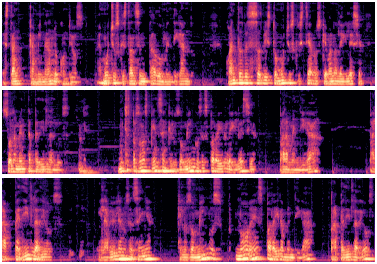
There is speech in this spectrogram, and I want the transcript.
están caminando con Dios. Hay muchos que están sentados mendigando. ¿Cuántas veces has visto muchos cristianos que van a la iglesia solamente a pedirle a Dios? Muchas personas piensan que los domingos es para ir a la iglesia, para mendigar, para pedirle a Dios. Y la Biblia nos enseña que los domingos no es para ir a mendigar, para pedirle a Dios.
